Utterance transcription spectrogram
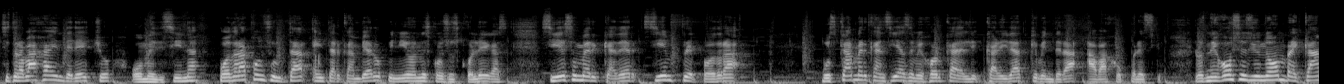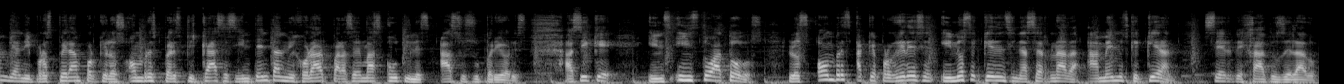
Si trabaja en derecho o medicina, podrá consultar e intercambiar opiniones con sus colegas. Si es un mercader, siempre podrá buscar mercancías de mejor calidad que venderá a bajo precio. Los negocios de un hombre cambian y prosperan porque los hombres perspicaces intentan mejorar para ser más útiles a sus superiores. Así que insto a todos, los hombres a que progresen y no se queden sin hacer nada, a menos que quieran ser dejados de lado.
